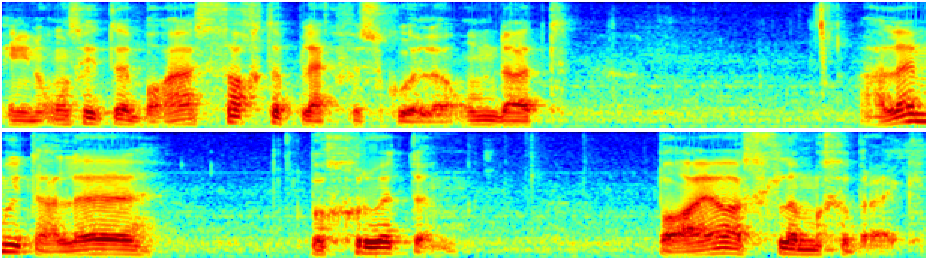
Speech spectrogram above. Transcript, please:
en ons het 'n baie sagte plek vir skole omdat hulle moet hulle begroting baie slim gebruik.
